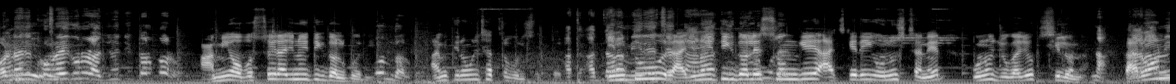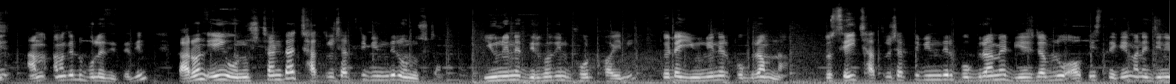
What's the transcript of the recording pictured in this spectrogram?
ঘটনা যে তোমরাই কোনো রাজনৈতিক দল করো? আমি অবশ্যই রাজনৈতিক দল করি। আমি তৃণমূল ছাত্র পরিষদ করি। আচ্ছা, কিন্তু রাজনৈতিক দলের সঙ্গে আজকের এই অনুষ্ঠানের কোনো যোগাযোগ ছিল না। কারণ আমাকে একটু বলে দিতে দিন। কারণ এই অনুষ্ঠানটা ছাত্রছাত্রীবৃন্দের অনুষ্ঠান। ইউনিয়নের দীর্ঘদিন ভোট হয়নি তো এটা ইউনিয়নের প্রোগ্রাম না। তো সেই ছাত্রছাত্রীবৃন্দের প্রোগ্রামে ডিএসডাব্লিউ অফিস থেকে মানে যিনি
